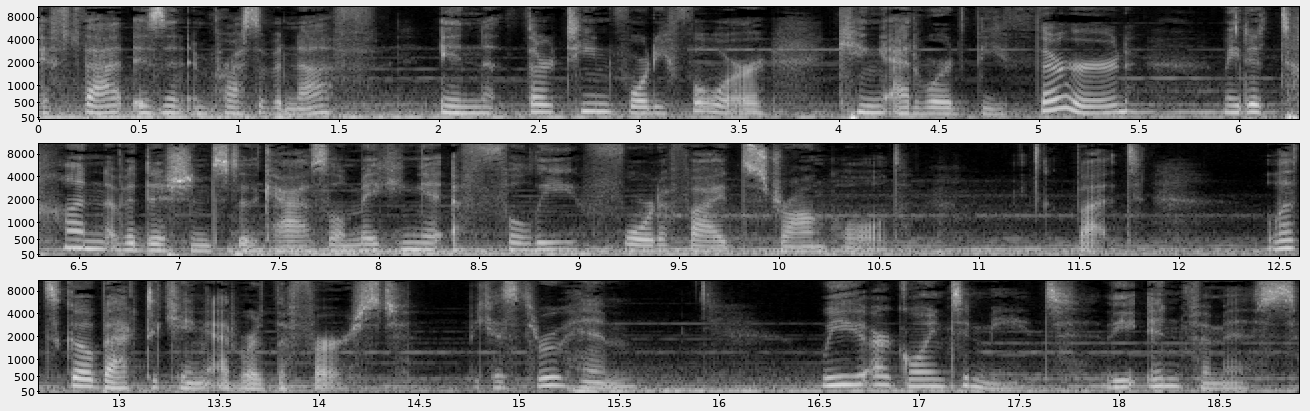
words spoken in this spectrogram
If that isn't impressive enough, in 1344, King Edward III made a ton of additions to the castle, making it a fully fortified stronghold. But let's go back to King Edward I, because through him, we are going to meet the infamous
